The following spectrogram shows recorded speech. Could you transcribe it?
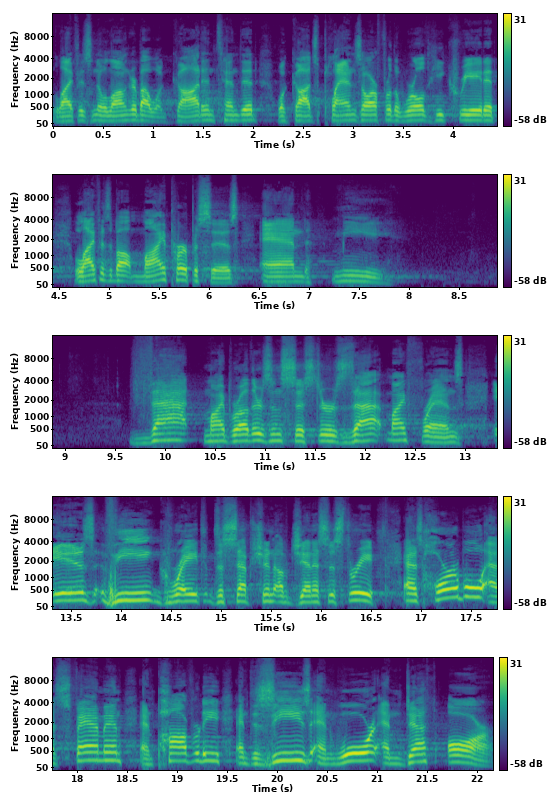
Life is no longer about what God intended, what God's plans are for the world He created. Life is about my purposes and me. That, my brothers and sisters, that, my friends, is the great deception of Genesis 3. As horrible as famine and poverty and disease and war and death are,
